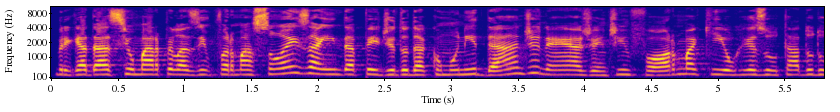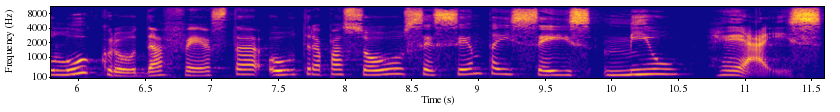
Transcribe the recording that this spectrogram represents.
Obrigada, Silmar, pelas informações. Ainda a pedido da comunidade, né? A gente informa que o resultado do lucro da festa ultrapassou 66 mil reais.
